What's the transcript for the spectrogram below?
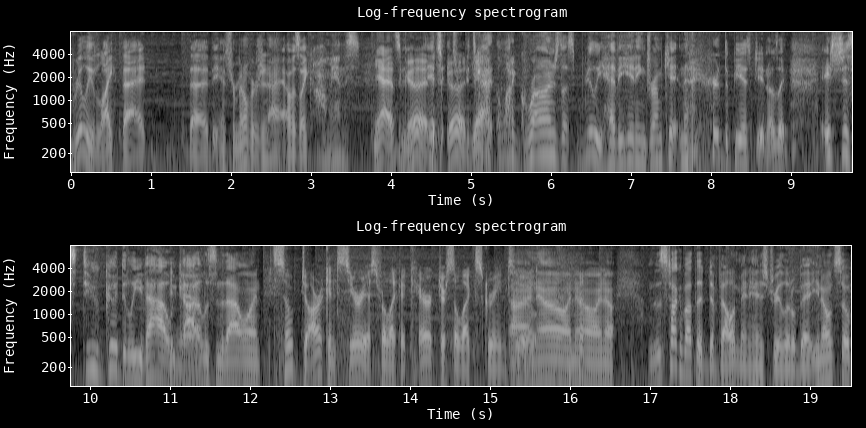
really like that the the instrumental version. I, I was like, oh man, this Yeah, it's good. it's, good, It's yeah. got a lot of grunge, this really heavy hitting drum kit, and then I heard the PSG and I was like, it's just too good to leave out. We Yeah. gotta listen to that one. it's so dark and serious for like a character select screen too. I know, I know, I know. Let's talk about the development history a little bit. You know, so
